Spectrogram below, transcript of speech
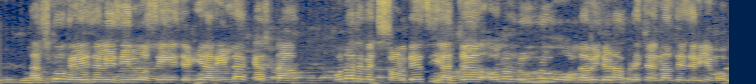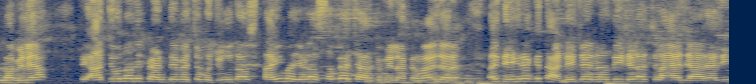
ਦਰਸ਼ਕੋ ਅੰਗਰੇਜ਼ ਅਲੀ ਜੀ ਨੂੰ ਅਸੀਂ ਜਿਹੜੀਆਂ ਰੀਲਾਂ ਕੈਸਟਾਂ ਉਹਨਾਂ ਦੇ ਵਿੱਚ ਸੁਣਦੇ ਸੀ। ਅੱਜ ਉਹਨਾਂ ਨੂੰ ਰੂਬਰੂ ਹੋਣ ਦਾ ਵੀ ਜਿਹੜਾ ਆਪਣੇ ਚੈਨਲ ਦੇ ਜ਼ਰੀਏ ਮੌਕਾ ਮਿਲਿਆ। ਤੇ ਅੱਜ ਉਹਨਾਂ ਦੇ ਪਿੰਡ ਦੇ ਵਿੱਚ ਮੌਜੂਦ ਆ। 27ਵਾਂ ਜਿਹੜਾ ਸੱਭਿਆਚਾਰਕ ਮੇਲਾ ਕਰਵਾਇਆ ਜਾ ਰਿਹਾ ਅਸੀਂ ਦੇਖ ਰਹੇ ਕਿ ਤੁਹਾਡੇ ਚੈਨਲ ਦੀ ਜਿਹੜਾ ਚਲਾਇਆ ਜਾ ਰਿਹਾ ਜੀ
